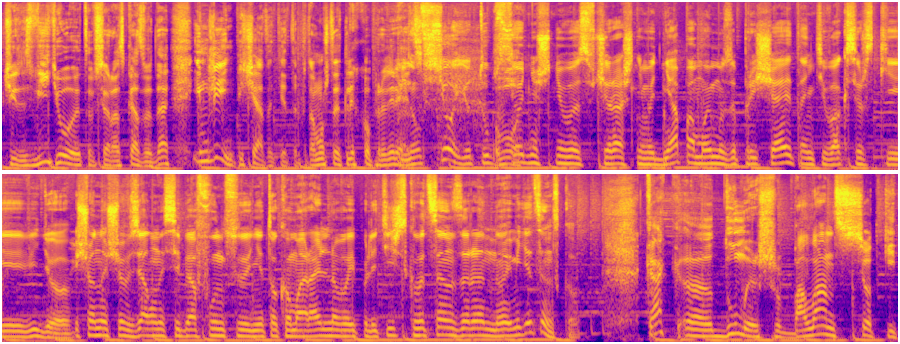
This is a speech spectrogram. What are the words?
через видео это все рассказывают, да, им лень печатать это, потому что это легко проверяется. Ну все, YouTube Вот. сегодняшнего, с вчерашнего дня, по-моему, запрещает антиваксерские видео. Еще он еще взял на себя функцию не только морального и политического цензора, но и медицинского. Как э, думаешь, баланс все-таки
